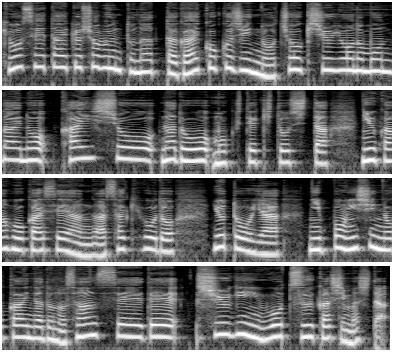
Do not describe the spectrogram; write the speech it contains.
強制退去処分となった外国人の長期収容の問題の解消などを目的とした入管法改正案が先ほど与党や日本維新の会などの賛成で衆議院を通過しました。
